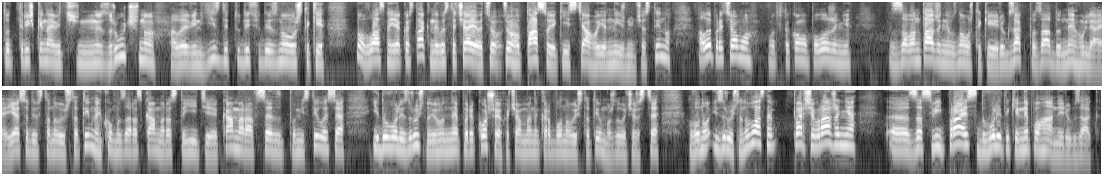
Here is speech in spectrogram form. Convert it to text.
Тут трішки навіть незручно, але він їздить туди-сюди знову ж таки. Ну, власне, якось так не вистачає цього, цього пасу, який стягує нижню частину. Але при цьому, от в такому положенні, з завантаженням, знову ж таки, рюкзак позаду не гуляє. Я сюди встановив штатив, на якому зараз камера стоїть. Камера, все помістилося і доволі зручно, його не перекошує, хоча в мене карбоновий штатив, можливо, через це воно і зручно. Ну, власне, перше враження е, за свій прайс доволі таки непоганий рюкзак,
